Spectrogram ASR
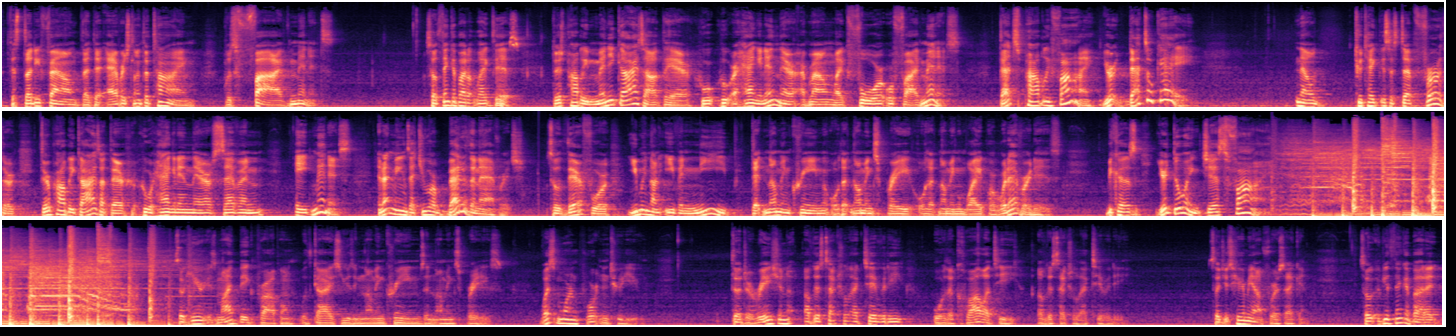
the study found that the average length of time was 5 minutes. So think about it like this there's probably many guys out there who, who are hanging in there around like four or five minutes. That's probably fine. You're that's okay. Now, to take this a step further, there are probably guys out there who are hanging in there seven, eight minutes. And that means that you are better than average. So therefore, you may not even need that numbing cream or that numbing spray or that numbing wipe or whatever it is because you're doing just fine. So here is my big problem with guys using numbing creams and numbing sprays. What's more important to you? The duration of the sexual activity or the quality of the sexual activity. So just hear me out for a second. So if you think about it,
